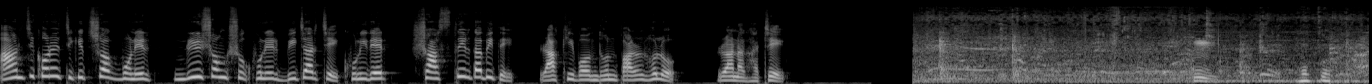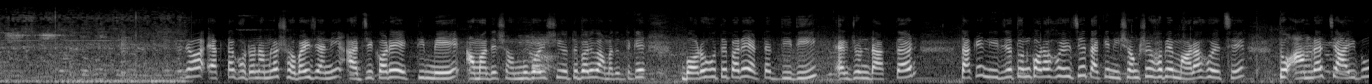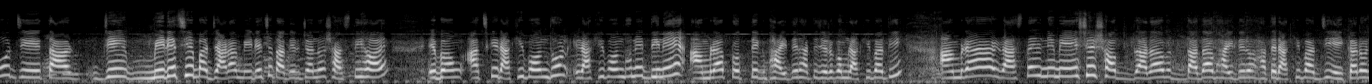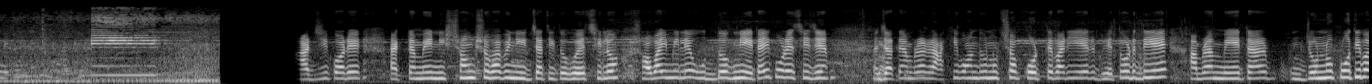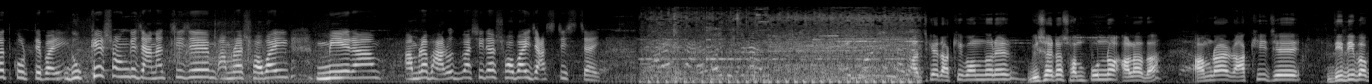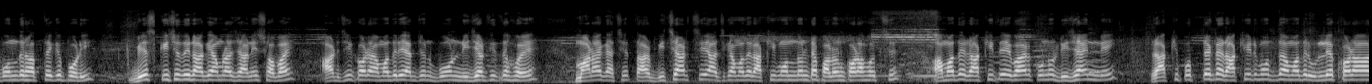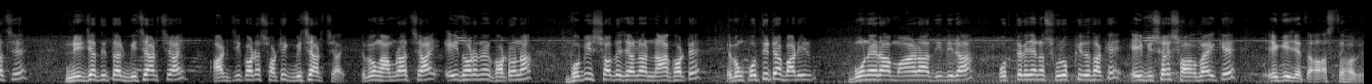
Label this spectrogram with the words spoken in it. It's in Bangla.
আরজি করে চিকিৎসক বোনের নৃশংস খুনের বিচার চেয়ে খুনিদের শাস্তির দাবিতে রাখি বন্ধন পালন হলো রানাঘাটে। যাওয়া একটা ঘটনা আমরা সবাই জানি। আরজি করে একটি মেয়ে আমাদের সমবয়সী হতে পারে বা আমাদের থেকে বড় হতে পারে। একটা দিদি একজন ডাক্তার। তাকে নির্যাতন করা হয়েছে, তাকে নৃশংসভাবে মারা হয়েছে। তো আমরা চাইব যে তার, যে মেরেছে বা যারা মেরেছে তাদের যেন শাস্তি হয় এবং আজকে রাখি বন্ধন, রাখি বন্ধনের দিনে আমরা প্রত্যেক ভাইদের হাতে যেরকম রাখি বাঁধি, আমরা রাস্তায় নেমে এসে সব দাদা দাদা ভাইদের হাতে রাখি বাঁধছি এই কারণে। আরজি করে একটা মেয়ে নৃশংসভাবে নির্যাতিত হয়েছিল। সবাই মিলে উদ্যোগ নিয়ে এটাই করেছি যে, যাতে আমরা রাখি বন্ধন উৎসব করতে পারি, এর ভেতর দিয়ে আমরা মেয়েটার জন্য প্রতিবাদ করতে পারি। দুঃখের সঙ্গে জানাচ্ছি যে, আমরা সবাই মেয়েরা, আমরা ভারতবাসীরা সবাই জাস্টিস চাই। আজকে রাখি বন্ধনের বিষয়টা সম্পূর্ণ আলাদা। আমরা রাখি যে দিদি বা বোনদের হাত থেকে পড়ি বেশ কিছুদিন আগে আমরা জানি সবাই, আরজি করে আমাদেরই একজন বোন নির্যাতিত হয়ে মারা গেছে। তার বিচার চেয়ে আজকে আমাদের রাখি বন্ধনটা পালন করা হচ্ছে। আমাদের রাখিতে এবার কোনো ডিজাইন নেই। রাখি, প্রত্যেকটা রাখির মধ্যে আমাদের উল্লেখ করা আছে। নির্যাতিতার বিচার চাই, আরজি করে সঠিক বিচার চাই এবং আমরা চাই এই ধরনের ঘটনা ভবিষ্যতে যেন না ঘটে এবং প্রতিটা বাড়ির বোনেরা, মারা, দিদিরা প্রত্যেকে যেন সুরক্ষিত থাকে। এই বিষয়ে সবাইকে এগিয়ে যেতে, আসতে হবে।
